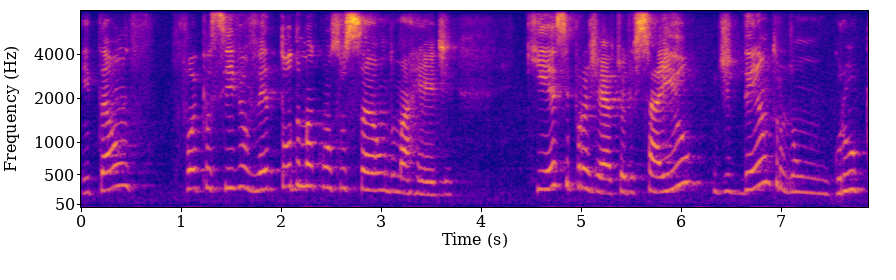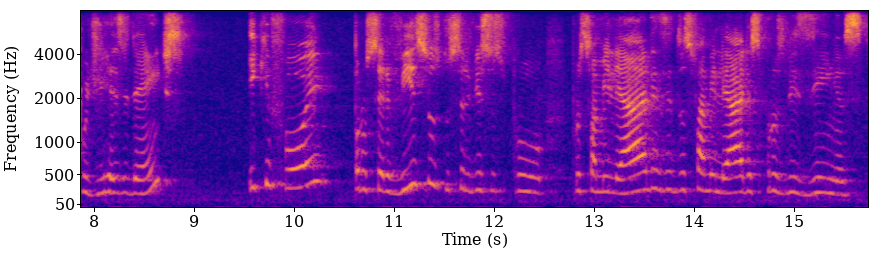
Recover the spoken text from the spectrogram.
Então, foi possível ver toda uma construção de uma rede que esse projeto ele saiu de dentro de um grupo de residentes e que foi para os serviços, dos serviços para os familiares e dos familiares para os vizinhos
